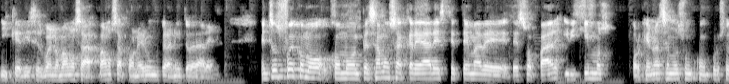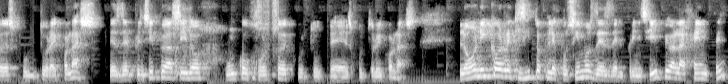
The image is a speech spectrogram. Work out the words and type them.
y que dices, bueno, vamos a, vamos a poner un granito de arena. Entonces fue como, como empezamos a crear este tema de, de Sopar y dijimos, ¿por qué no hacemos un concurso de escultura y collage? Desde el principio ha sido un concurso de, de escultura y collage. Lo único requisito que le pusimos desde el principio a la gente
